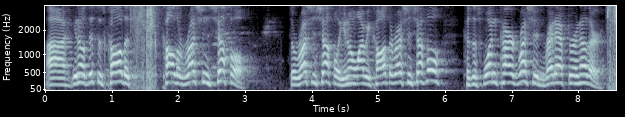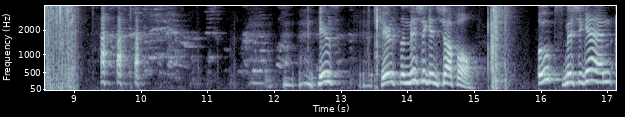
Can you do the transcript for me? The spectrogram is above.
Uh, you know this is called? It's called a Russian shuffle. It's a Russian shuffle. You know why we call it the Russian shuffle? Because it's one card Russian right after another. here's, here's the Michigan shuffle. Oops, Michigan.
